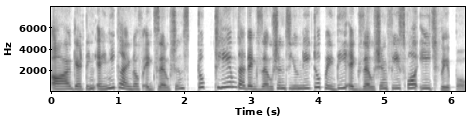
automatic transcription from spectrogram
are getting any kind of exemptions. To claim that exemptions, you need to pay the exemption fees for each paper.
